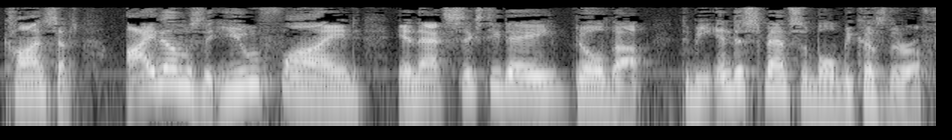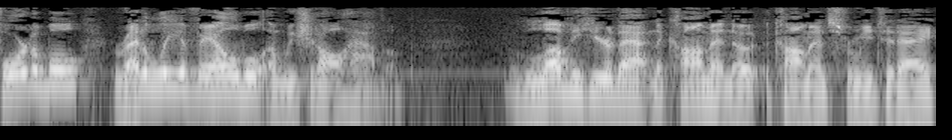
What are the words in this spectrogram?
concepts, items that you find in that 60 day build up to be indispensable because they're affordable, readily available, and we should all have them. Love to hear that in the comment note, comments from you today.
